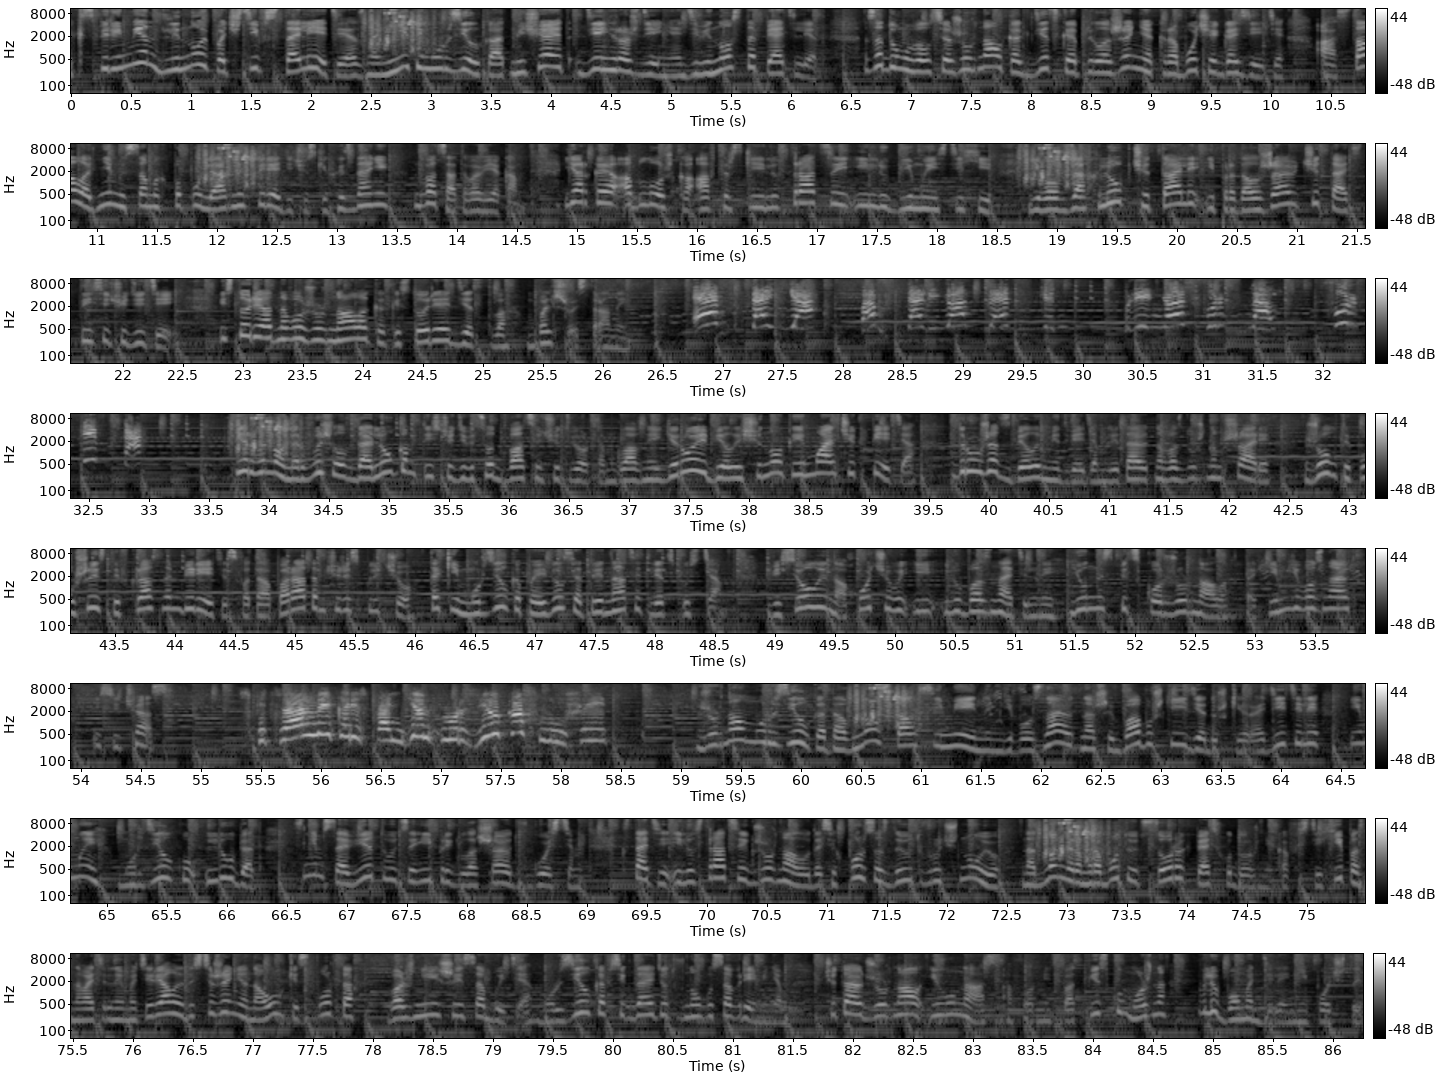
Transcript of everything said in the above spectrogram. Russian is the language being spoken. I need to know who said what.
Speaker 1: Эксперимент длиной почти в столетие. Знаменитый Мурзилка отмечает день рождения – 95 лет. Задумывался журнал как детское приложение к рабочей газете, а стал одним из самых популярных периодических изданий 20 века. Яркая обложка, авторские иллюстрации и любимые стихи. Его взахлеб читали и продолжают читать тысячи детей. История одного журнала как история детства большой страны. Первый номер вышел в далеком 1924-м. Главные герои – белый щенок и мальчик Петя. Дружат с белым медведем, летают на воздушном шаре. Желтый, пушистый, в красном берете, с фотоаппаратом через плечо. Таким Мурзилка появился 13 лет спустя. Веселый, находчивый и любознательный. Юный спецкор журнала. Таким его знают и сейчас.
Speaker 2: Специальный корреспондент Мурзилка слушает.
Speaker 1: Журнал «Мурзилка» давно стал семейным. Его знают наши бабушки и дедушки, родители, и мы Мурзилку любят. С ним советуются и приглашают в гости. Кстати, иллюстрации к журналу до сих пор создают вручную. Над номером работают 45 художников. Стихи, познавательные материалы, достижения науки, спорта – важнейшие события. «Мурзилка» всегда идет в ногу со временем. Читают журнал и у нас. Оформить подписку можно в любом отделении почты.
